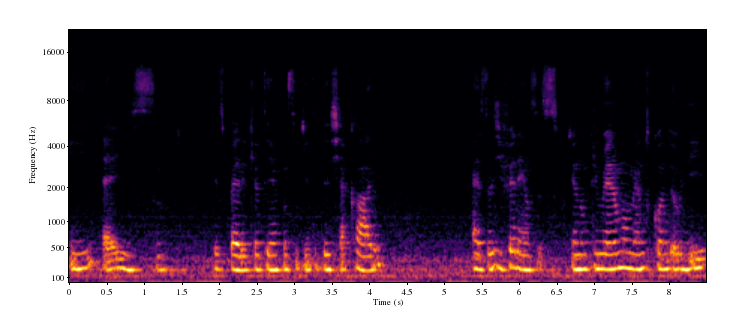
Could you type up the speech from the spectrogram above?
E é isso. espero que eu tenha conseguido deixar claro essas diferenças, porque no primeiro momento quando eu li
